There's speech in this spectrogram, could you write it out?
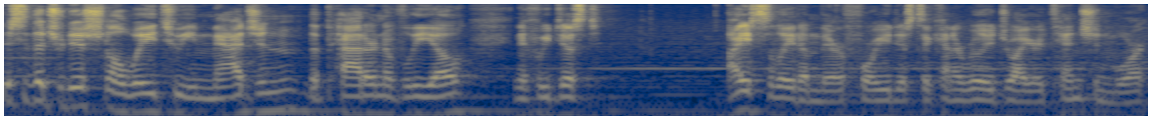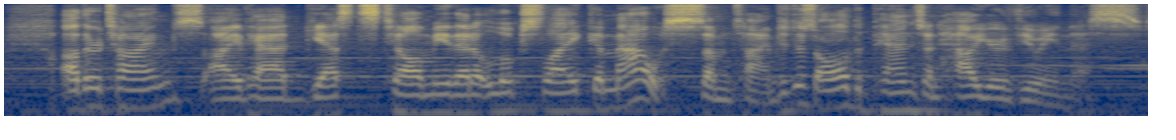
This is the traditional way to imagine the pattern of Leo, and if we just isolate them there for you just to kind of really draw your attention more. Other times, I've had guests tell me that it looks like a mouse sometimes. It just all depends on how you're viewing this.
